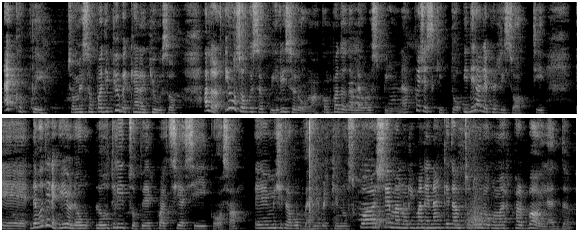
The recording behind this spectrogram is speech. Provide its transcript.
ecco qui. Ci ho messo un po' di più perché era chiuso. Allora io uso questo qui riso Roma comprato dall'Eurospin. Qui c'è scritto ideale per risotti e devo dire che io lo, lo, utilizzo per qualsiasi cosa. E mi ci trovo bene perché non scuoce ma non rimane neanche tanto duro come il parboiled.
